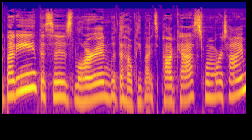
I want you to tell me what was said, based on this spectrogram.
everybody. This is Lauren with the Healthy Bites podcast. One more time.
